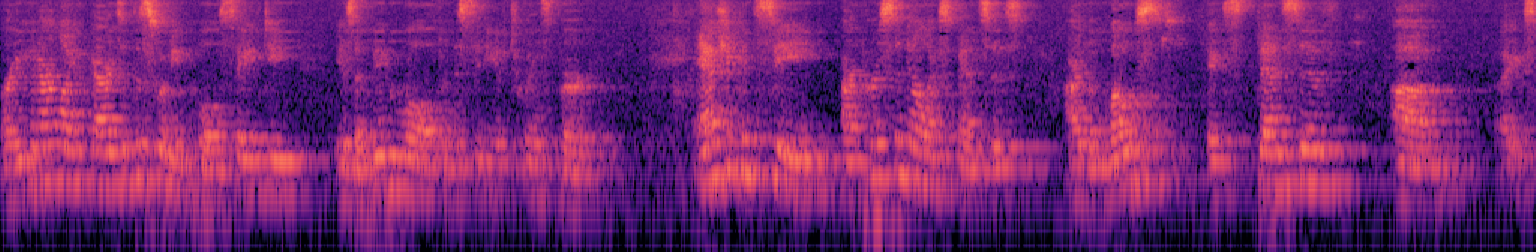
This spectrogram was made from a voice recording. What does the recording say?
or even our lifeguards at the swimming pool. Safety is a big role for the city of Twinsburg. As you can see, our personnel expenses are the most expensive um, ex-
